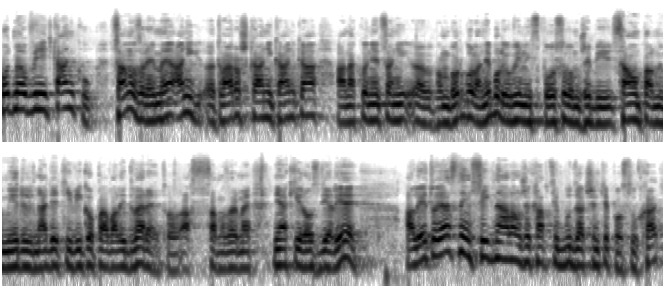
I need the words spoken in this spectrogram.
poďme obviniť Kaňku. Samozrejme, ani Tvároška, ani Kaňka a nakoniec ani uh, pán Borgula neboli obvinení spôsobom, že by samopalmi mierili na deti, vykopávali dvere. To a samozrejme nejaký rozdiel je. Ale je to jasným signálom, že chlapci buď začnete poslúchať,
